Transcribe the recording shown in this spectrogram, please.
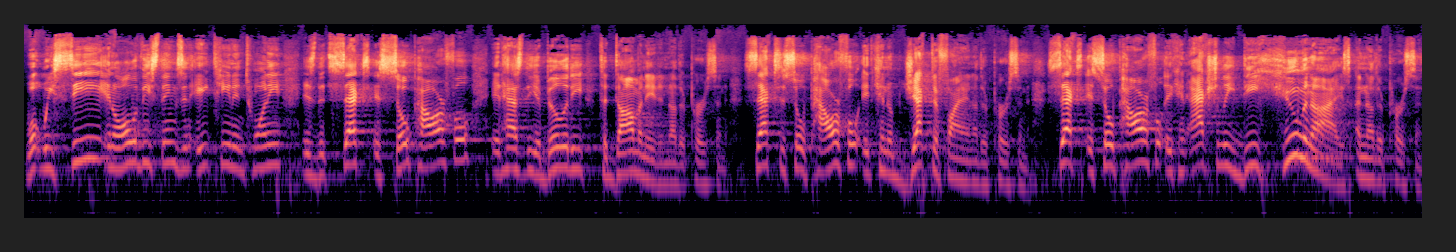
What we see in all of these things in 18 and 20 is that sex is so powerful, it has the ability to dominate another person. Sex is so powerful, it can objectify another person. Sex is so powerful, it can actually dehumanize another person.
